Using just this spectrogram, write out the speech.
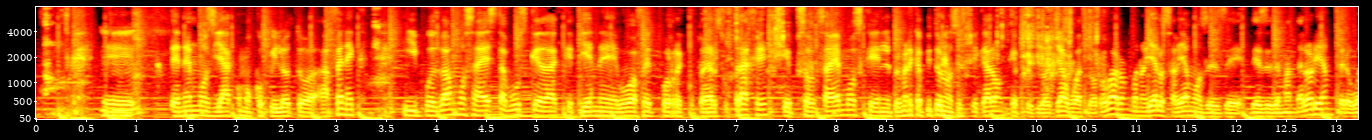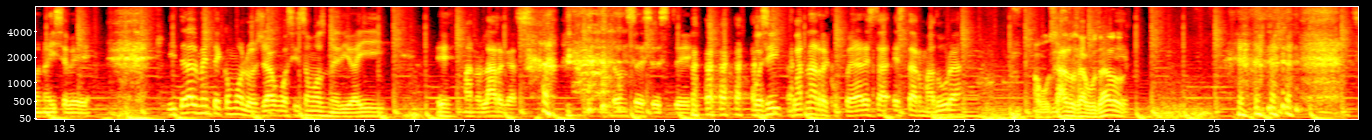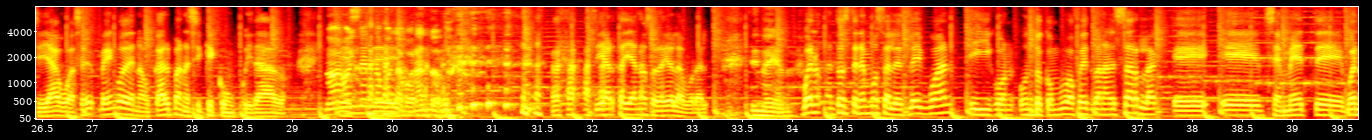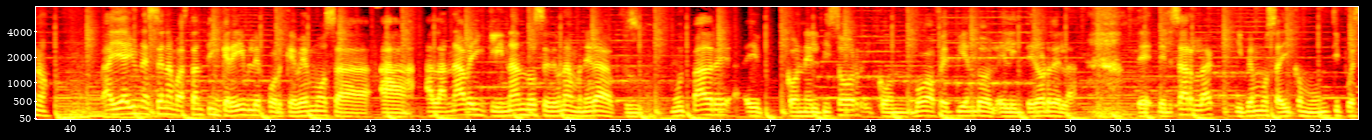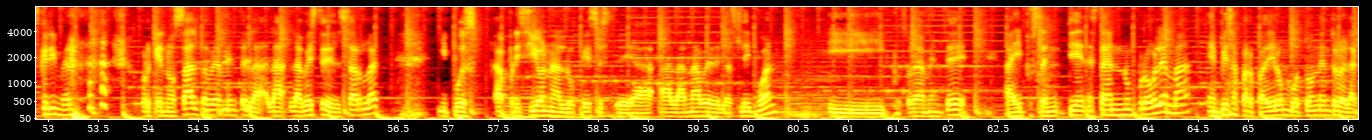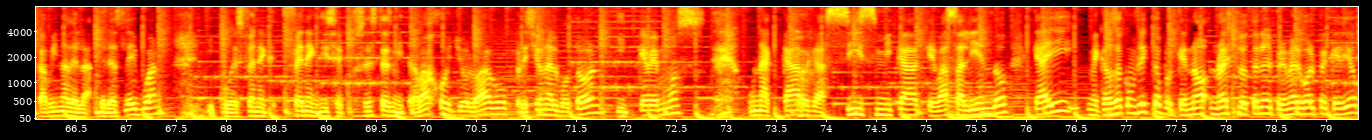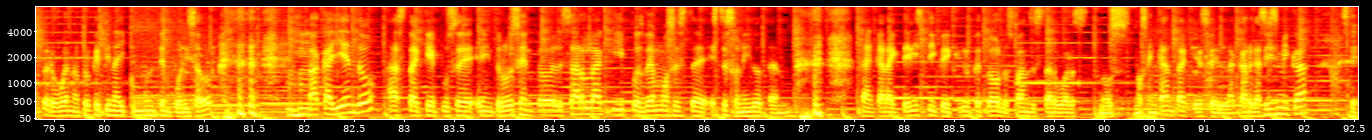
Eh, tenemos ya como copiloto a Fennec y pues vamos a esta búsqueda que tiene Boba Fett por recuperar su traje, que pues, sabemos que en el primer capítulo nos explicaron que pues los Jaguars lo robaron, bueno ya lo sabíamos desde, desde The Mandalorian, pero bueno ahí se ve literalmente como los Jaguars sí somos medio ahí eh, mano largas, entonces este pues sí van a recuperar esta, esta armadura Abusados, abusados. Sí, aguas, ¿eh? Vengo de Naucalpan, así que con cuidado. No, hoy no Este- andamos laborando. Sí, harta ya no es horario laboral. Sí, no, ya no. Bueno, entonces tenemos al Slave One y con, junto con Boba Fett van al Sarlacc. eh, eh, se mete, bueno, ahí hay una escena bastante increíble porque vemos a, a- la nave inclinándose de una manera pues, muy padre, eh, con el visor y con Boba Fett viendo el interior del Sarlacc y vemos ahí como un tipo screamer, porque nos salta obviamente la, la- bestia del Sarlacc y pues aprisiona lo que es este a, a la nave de la Slave One y pues obviamente ahí pues ten- está en un problema, empieza a parpadear un botón dentro de la cabina de la, de la Slave One y pues Fennec, Fennec dice pues este es mi trabajo, yo lo hago, presiona el botón y ¿qué vemos? Una carga sísmica que va saliendo, que ahí me causó conflicto porque no, no explotó en el primer golpe que dio, pero bueno, creo que tiene ahí como un temporizador va cayendo hasta que pues se introduce en todo el Sarlacc y pues vemos este, este sonido tan, tan característico y que creo que todos los fans de Star Wars nos, nos encanta, que es la carga sísmica.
